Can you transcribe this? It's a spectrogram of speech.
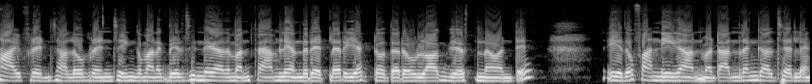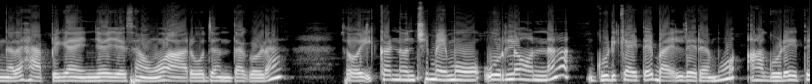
హాయ్ ఫ్రెండ్స్ హలో ఫ్రెండ్స్ ఇంకా మనకు తెలిసిందే కదా మన ఫ్యామిలీ అందరూ ఎట్లా రియాక్ట్ అవుతారో బ్లాగ్ చేస్తున్నామంటే. ఏదో ఫన్నీగా అనమాట అందరం కలిసి వెళ్ళాం కదా హ్యాపీగా ఎంజాయ్ చేసాము ఆ రోజంతా కూడా. సో ఇక్కడ నుంచి మేము ఊర్లో ఉన్న గుడికి అయితే బయలుదేరాము. ఆ గుడి అయితే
